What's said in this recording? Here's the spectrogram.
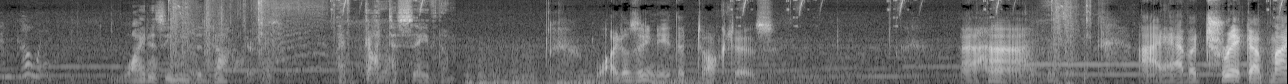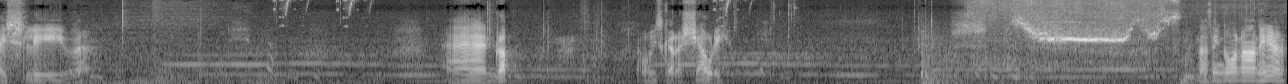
I'm going. Why does he need the doctors? I've got to save them. Why does he need the doctors? Aha. I have a trick up my sleeve. And up. Oh, he's got a shouty. Nothing going on here.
